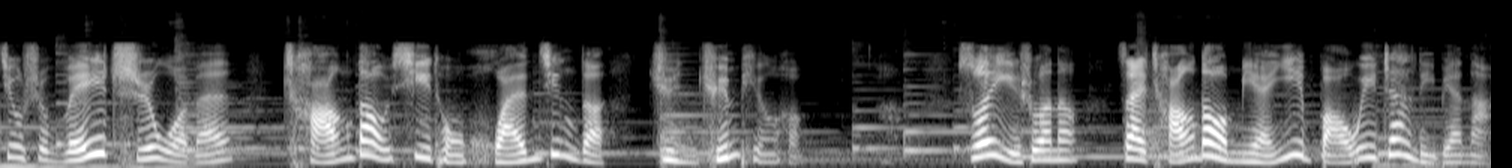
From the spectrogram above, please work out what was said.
就是维持我们肠道系统环境的菌群平衡。所以说呢。在肠道免疫保卫战里边呢，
